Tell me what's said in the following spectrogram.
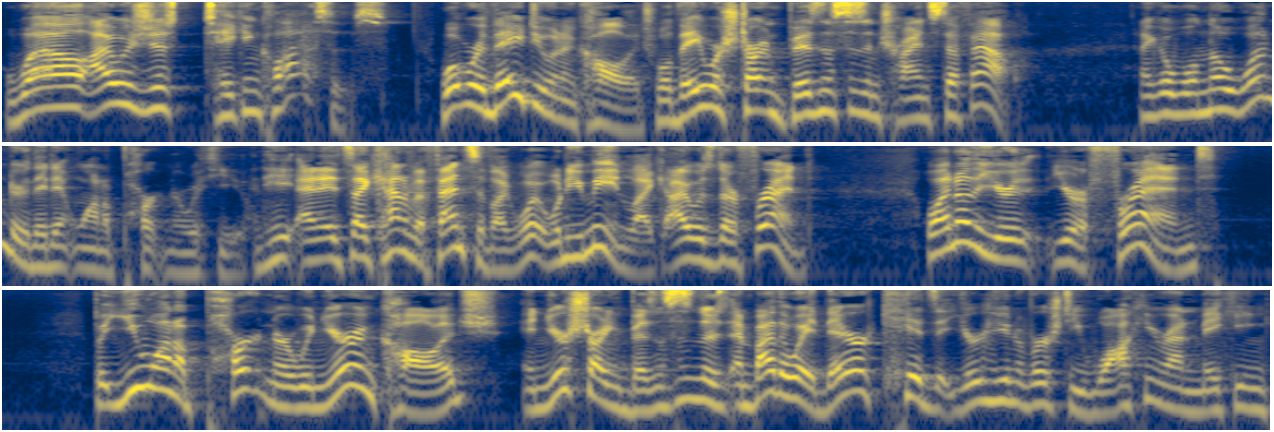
Well, I was just taking classes. What were they doing in college? Well, they were starting businesses and trying stuff out. And I go, well, no wonder they didn't want to partner with you. And he and it's like kind of offensive. Like, what, what do you mean? Like I was their friend. Well, I know that you're you're a friend, but you want to partner when you're in college and you're starting businesses. And, and by the way, there are kids at your university walking around making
